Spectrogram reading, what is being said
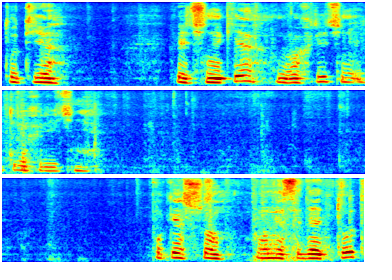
Тут є річники, двохрічні і трьохрічні. Поки що вони сидять тут,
